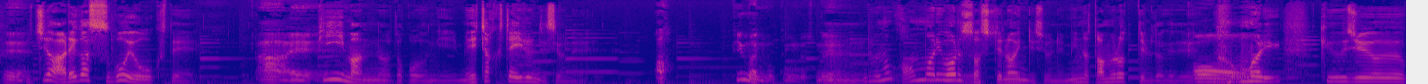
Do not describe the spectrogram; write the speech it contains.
す、え。うちはあれがすごい多くてあええ。ピーマンのところにめちゃくちゃいるんですよねピーマンにも食うんですね、うん、でもなんかあんまり悪さしてないんですよね。みんなたむろってるだけで。あんまり90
